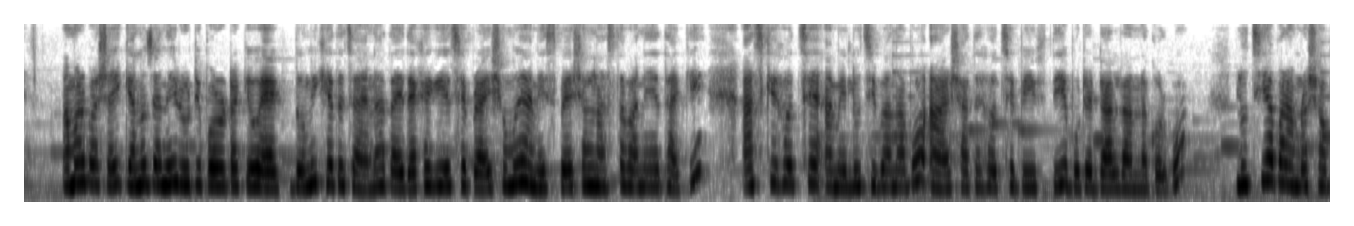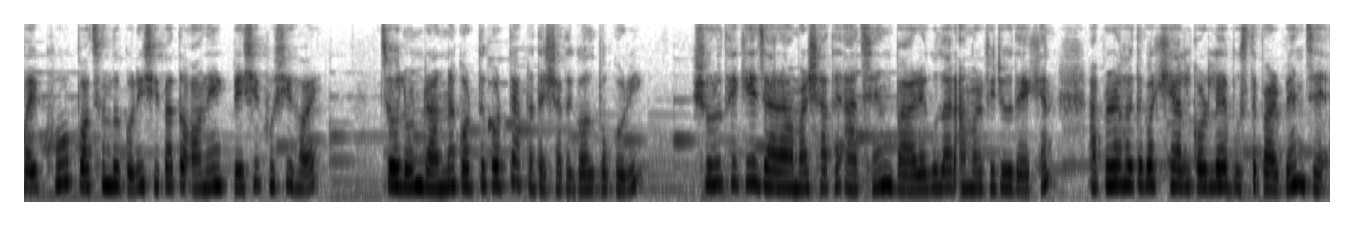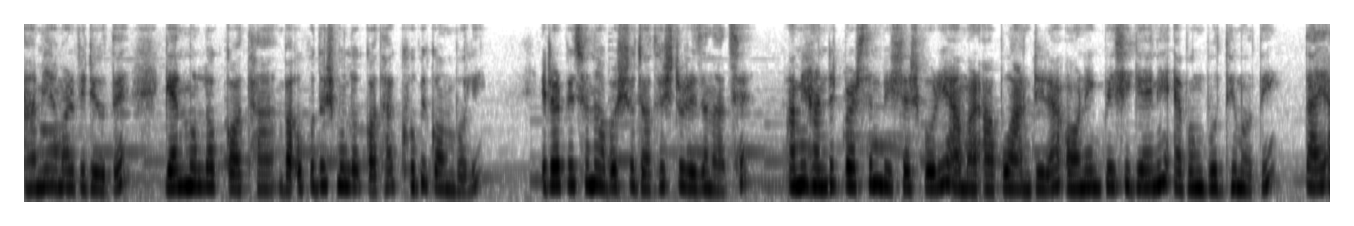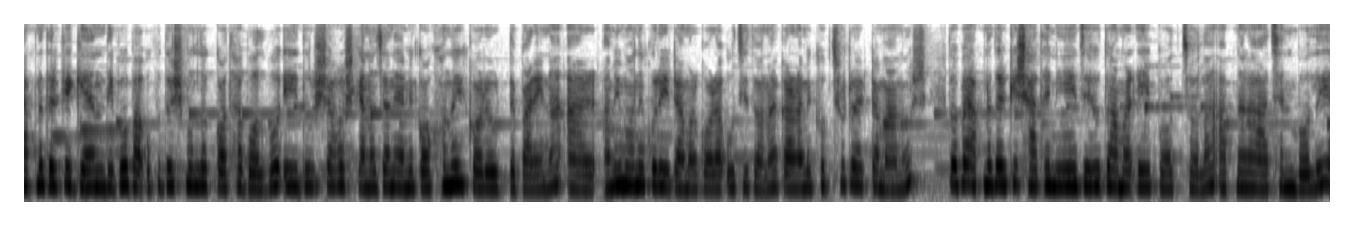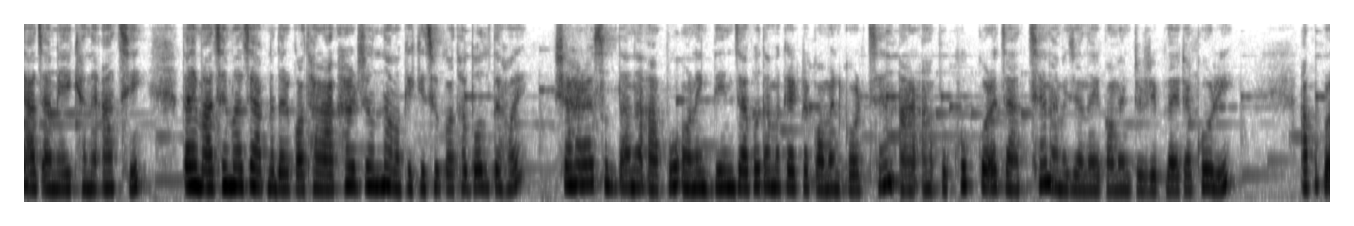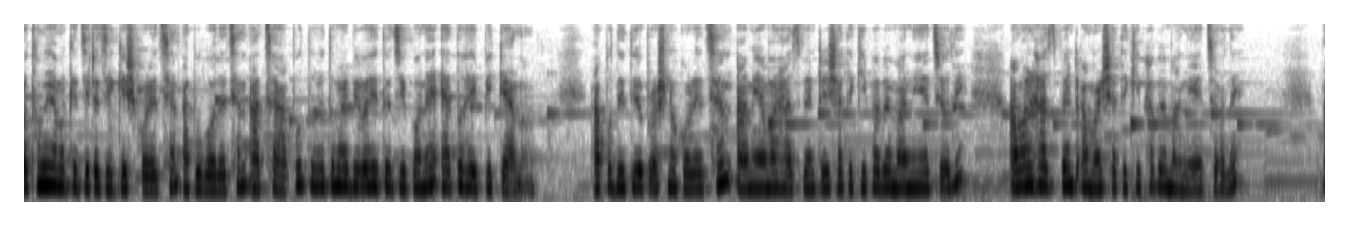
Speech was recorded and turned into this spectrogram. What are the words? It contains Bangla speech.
আমার বাসায় কেন জানি রুটি পরোটা কেউ একদমই খেতে চায় না, তাই দেখা গিয়েছে প্রায় সময় আমি স্পেশাল নাস্তা বানিয়ে থাকি। আজকে হচ্ছে আমি লুচি বানাবো আর সাথে হচ্ছে বিফ দিয়ে বুটের ডাল রান্না করব। লুচি আবার আমরা সবাই খুব পছন্দ করি, শিফা তো অনেক বেশি খুশি হয়। চলুন রান্না করতে করতে আপনাদের সাথে গল্প করি। শুরু থেকেই যারা আমার সাথে আছেন বা রেগুলার আমার ভিডিও দেখেন, আপনারা হয়তো বা খেয়াল করলে বুঝতে পারবেন যে আমি আমার ভিডিওতে জ্ঞানমূলক কথা বা উপদেশমূলক কথা খুবই কম বলি। এটার পেছনে অবশ্য যথেষ্ট রিজন আছে। আমি হান্ড্রেড পারসেন্ট বিশ্বাস করি আমার আপু আন্টিরা অনেক বেশি জ্ঞানী এবং বুদ্ধিমতী। তাই আপনাদেরকে জ্ঞান দিব বা উপদেশমূলক কথা বলব। এই দুঃসাহস কেন জানি আমি কখনোই করে উঠতে পারি না। আর আমি মনে করি এটা আমার করা উচিত না, কারণ আমি খুব ছোট একটা মানুষ। তবে আপনাদেরকে সাথে নিয়ে যেহেতু আমার এই পথ চলা, আপনারা আছেন বলেই আজ আমি এখানে আছি। তাই মাঝে মাঝে আপনাদের কথা রাখার জন্য আমাকে কিছু কথা বলতে হয়। সাহারা সুলতানা আপু অনেক দিন যাবৎ আমাকে একটা কমেন্ট করছেন, আর আপু খুব করে চাচ্ছেন আমি যেন এই কমেন্টের রিপ্লাইটা করি। আপু প্রথমেই আমাকে যেটা জিজ্ঞেস করেছেন, আপু বলেছেন আচ্ছা আপু, তুমি তোমার বিবাহিত জীবনে এত হ্যাপি কেন? আপু দ্বিতীয় প্রশ্ন করেছেন, আমি আমার হাজব্যান্ডের সাথে কীভাবে মানিয়ে চলি? আমার হাজব্যান্ড আমার সাথে কীভাবে মানিয়ে চলে?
